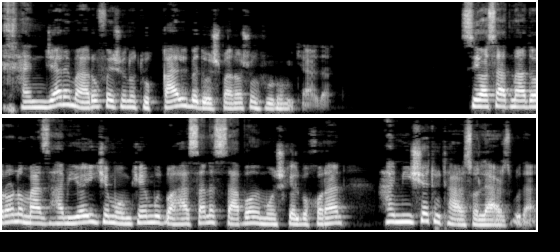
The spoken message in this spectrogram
خنجر معروفشون رو تو قلب دشمناشون فرو می‌کردن. سیاستمداران و مذهبیایی که ممکن بود با حسن صبا مشکل بخورن همیشه تو ترس و لرز بودن.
